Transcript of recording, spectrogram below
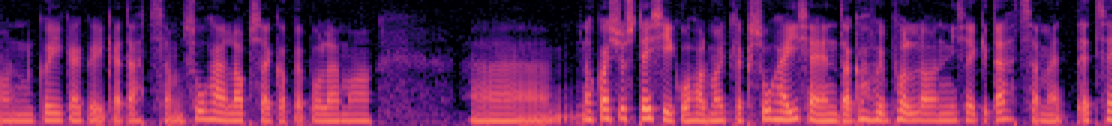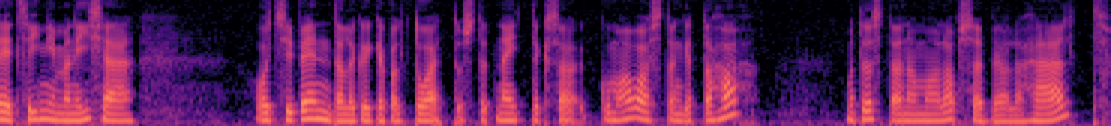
on kõige-kõige tähtsam, suhe lapsega peab olema äh, noh, kas just esikohal, ma ütleks, suhe iseendaga võib-olla on isegi tähtsam, et, et see, et see inimene ise otsib endale kõigepealt toetust, et näiteks kui ma avastangi, et ahah, ma tõstan oma lapse peale häält,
